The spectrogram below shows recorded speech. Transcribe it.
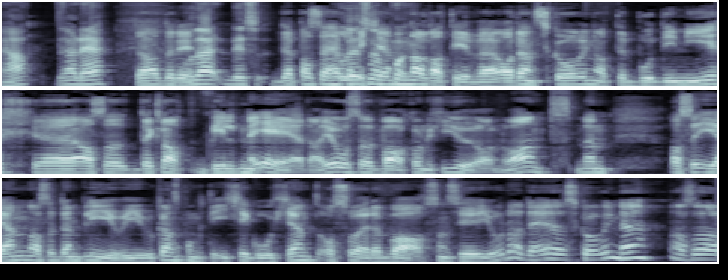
Ja, det er det. Det, de. det, er, det, det passer heller ikke på... narrativet. Og den skåringa til Bodimir eh, altså, det er klart, Bildene er der jo, så VAR kan du ikke gjøre noe annet. Men altså, igjen, altså, den blir jo i utgangspunktet ikke godkjent, og så er det VAR som sier jo da, det er skåring, det. Altså,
